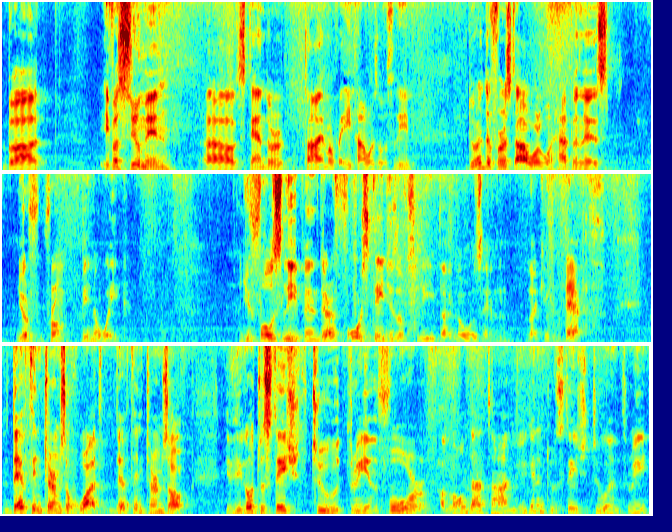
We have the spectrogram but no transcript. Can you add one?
But if assuming a standard time of eight hours of sleep, during the first hour, what happens is you're from being awake. You fall asleep, and there are four stages of sleep that goes in, like in depth Depth in terms of what? Depth in terms of if you go to stage two, three, and four, along that time, if you get into stage two and three,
